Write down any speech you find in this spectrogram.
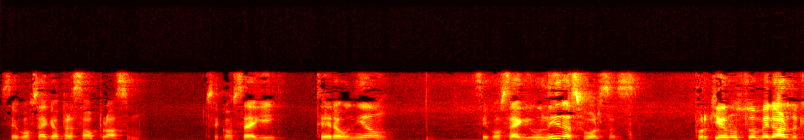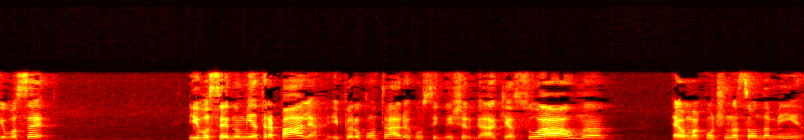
você consegue abraçar o próximo. Você consegue ter a união. Você consegue unir as forças. Porque eu não sou melhor do que você e você não me atrapalha. E pelo contrário, eu consigo enxergar que a sua alma é uma continuação da minha.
